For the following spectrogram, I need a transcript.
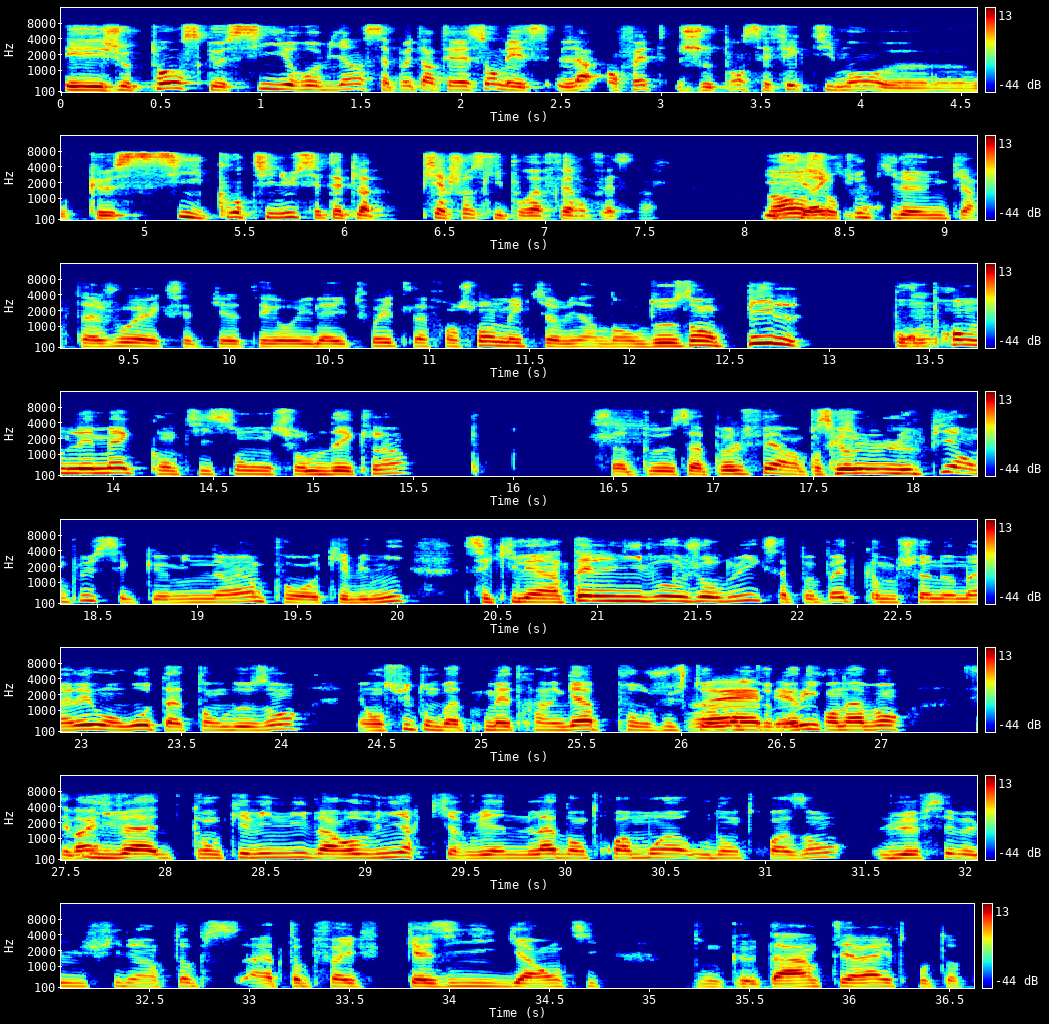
Et je pense que s'il revient, ça peut être intéressant, mais là, en fait, je pense effectivement euh, que s'il continue, c'est peut-être la pire chose qu'il pourrait faire, en fait. non, surtout qu'il a... une carte à jouer avec cette catégorie lightweight, là, franchement, le mec qui revient dans deux ans, pile, pour mm. prendre les mecs quand ils sont sur le déclin, ça peut, ça peut le faire. Hein. Parce que le pire en plus, c'est que mine de rien pour Kevin Lee, c'est qu'il est à un tel niveau aujourd'hui que ça peut pas être comme Sean O'Malley où en gros tu attends deux ans et ensuite on va te mettre un gars pour justement te mettre en avant. C'est vrai. Il va, quand Kevin Lee va revenir, qu'il revienne là dans trois mois ou dans trois ans, l'UFC va lui filer un top, un top 5 quasi garanti. Donc euh, tu as intérêt à être au top.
